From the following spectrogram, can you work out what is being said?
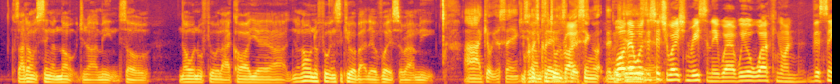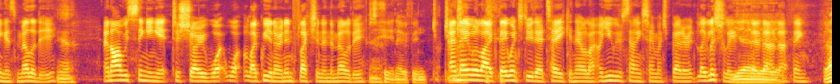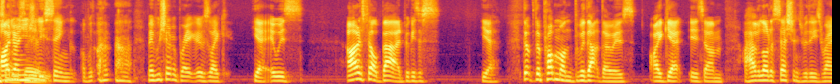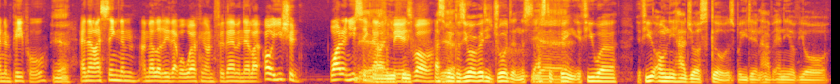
because I don't sing a note, do you know what I mean? So no one will feel like, oh yeah, uh, no one will feel insecure about their voice around me. Ah, I get what you're saying. you Because what I'm because Jordan's a saying? great Right. singer. Then Well, yeah, there was yeah. a situation recently where we were working on the singer's melody, Yeah. And I was singing it to show what, what like you know, an inflection in the melody. Just hitting everything. And they were like, they went to do their take, and they were like, "Oh, you were sounding so much better." Like literally, Yeah, that, yeah, that, yeah. that thing. I don't usually sing with. maybe we should have a break. It was like, yeah, it was. I just felt bad because it's, yeah. The the problem on with that though is I get is um I have a lot of sessions with these random people, Yeah. and then I sing them a melody that we're working on for them, and they're like, "Oh, you should. Why don't you sing Yeah. that for me feel- as well?" That's the thing, because you're already Jordan. That's, that's the thing. If you were, if you only had your skills, but you didn't have any of your,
